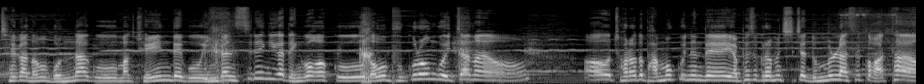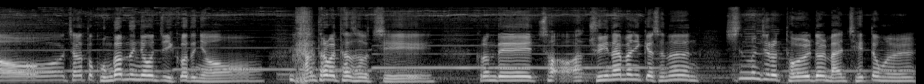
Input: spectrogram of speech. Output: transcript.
제가 너무 못나고 막 죄인 되고 인간 쓰레기가 된 것 같고 너무 부끄러운 거 있잖아요. 어우, 저라도 밥 먹고 있는데 옆에서 그러면 진짜 눈물 났을 것 같아요. 제가 또 공감 능력은 좀 있거든요. 장트러블 타서 그렇지. 그런데 저 주인 할머니께서는 신문지로 돌돌 만제 똥을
